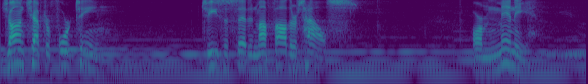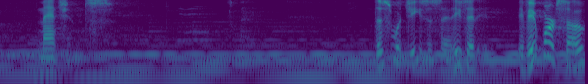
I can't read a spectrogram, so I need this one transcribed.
John chapter 14, Jesus said, In my Father's house are many mansions. This is what Jesus said. He said, If it weren't so,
